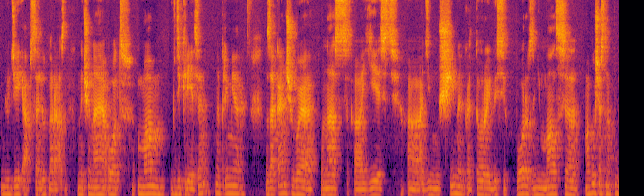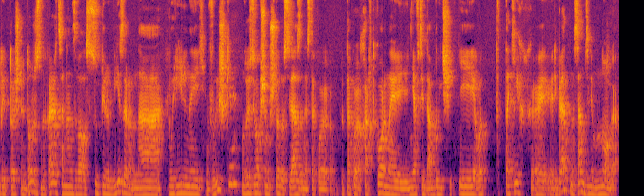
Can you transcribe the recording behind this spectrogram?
людей абсолютно разных. Начиная от мам в декрете, например, заканчивая у нас э, есть э, один мужчина, который до сих пор занимался, могу сейчас напутать точную должность, но кажется, она называлась супервизор на бурильной вышке. Ну, то есть, в общем, что-то связанное с такой, такой хардкорной крупной нефтедобычей. И вот таких э, ребят на самом деле много.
